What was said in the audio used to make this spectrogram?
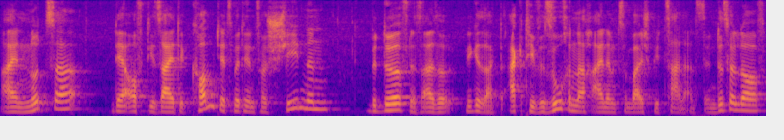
ein Nutzer, der auf die Seite kommt, jetzt mit den verschiedenen Bedürfnissen, also wie gesagt, aktive Suche nach einem zum Beispiel Zahnarzt in Düsseldorf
